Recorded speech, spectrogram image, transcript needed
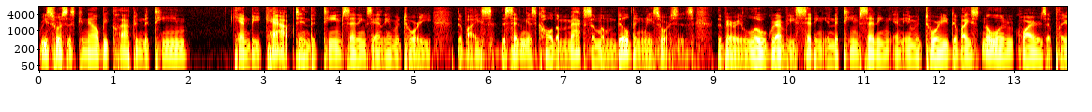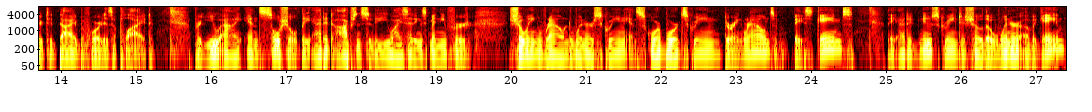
Resources can now be clapped in the team can be capped in the team settings and inventory device. The setting is called a maximum building resources. The very low gravity setting in the team setting and inventory device no longer requires a player to die before it is applied. For UI and social, they added options to the UI settings menu for showing round winner screen and scoreboard screen during rounds based games. They added new screen to show the winner of a game.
